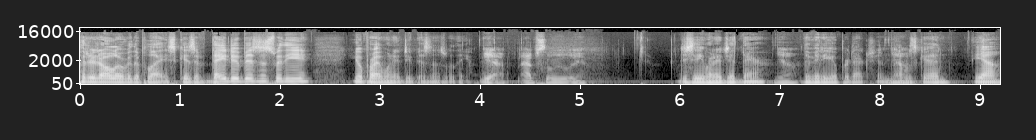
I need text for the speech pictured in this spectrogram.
put it all over the place. Because if they do business with you, you'll probably want to do business with you. Yeah, absolutely. Do you see what I did there? Yeah. The video production. That was good. Yeah.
